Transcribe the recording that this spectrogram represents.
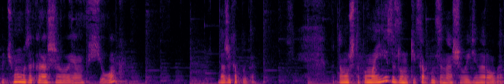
Почему мы закрашиваем все, даже копыта? Потому что по моей задумке копыта нашего единорога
